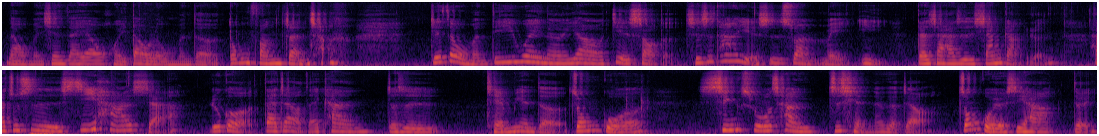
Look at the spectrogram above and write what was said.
那我们现在要回到了我们的东方战场。接着我们第一位呢要介绍的，其实他也是算美裔，但是他是香港人，他就是嘻哈侠。如果大家有在看，就是。前面的中国新说唱之前那个叫中国有嘻哈，对，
